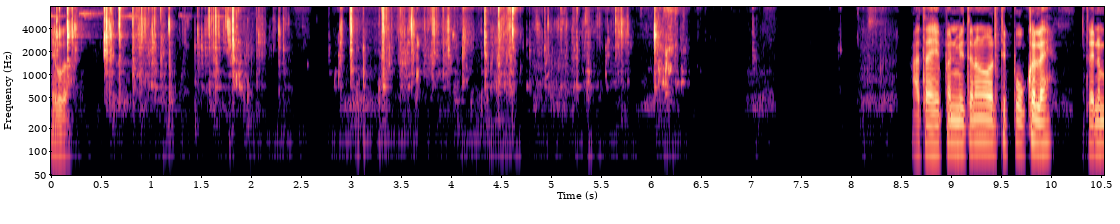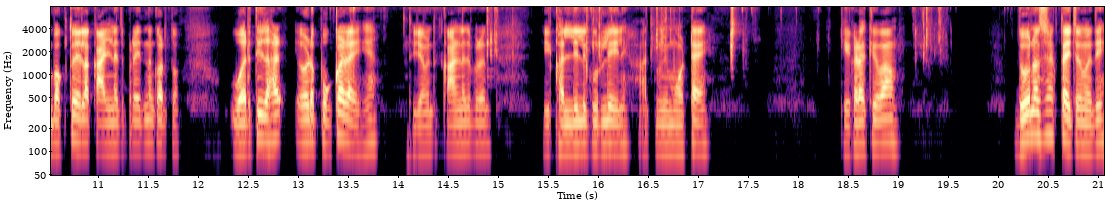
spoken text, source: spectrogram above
हे बघा. आता हे पण मित्रांनो वरती पोकल आहे त्याने बघतो याला काढण्याचा प्रयत्न करतो. वरती झाड एवढं पोकळ आहे ह्या त्याच्यामध्ये काढण्याचा प्रयत्न ही खाल्लेली कुर्ली येईल आता मी मोठा आहे. खेकडा किंवा दोन असू शकता याच्यामध्ये.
